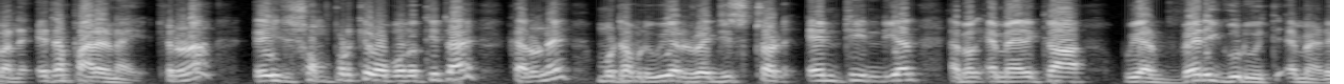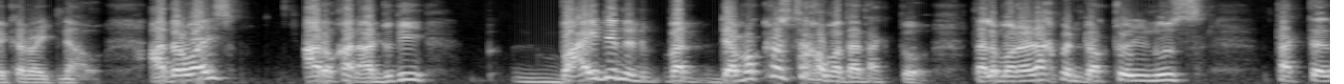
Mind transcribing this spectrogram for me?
মানে এটা পারে নাই। কেননা এই যে সম্পর্কের অবনতিটার কারণে মোটামুটি we are registered anti Indian এবং America we are very good with America right now otherwise আরও খারাপ। আর যদি বাইডেনের বা ডেমোক্রেটসরা ক্ষমতা থাকতো। তাহলে মনে রাখবেন ডক্টর ইউনুস থাকতেন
